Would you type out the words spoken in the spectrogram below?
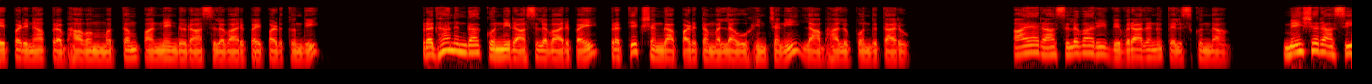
ఏర్పడిన ప్రభావం మొత్తం పన్నెండు రాశులవారిపై పడుతుంది. ప్రధానంగా కొన్ని రాశులవారిపై ప్రత్యక్షంగా పడటం వల్ల ఊహించని లాభాలు పొందుతారు. ఆయా రాశులవారి వివరాలను తెలుసుకుందాం. మేషరాశి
